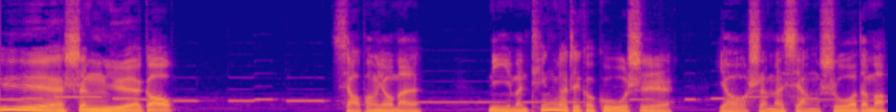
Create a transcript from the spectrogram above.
越升越高。小朋友们，你们听了这个故事，有什么想说的吗？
